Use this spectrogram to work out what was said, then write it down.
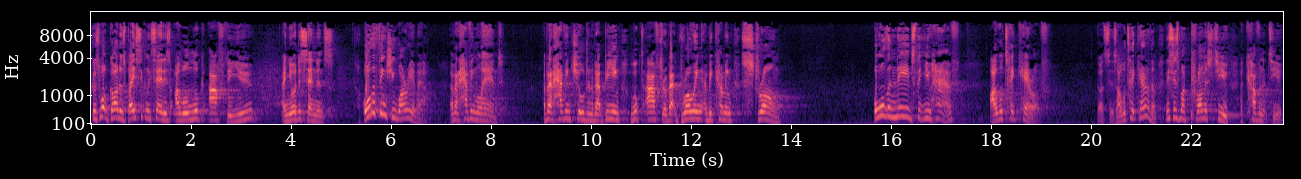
Because what God has basically said is, I will look after you and your descendants. All the things you worry about, about having land, about having children, about being looked after, about growing and becoming strong. All the needs that you have, I will take care of. God says, I will take care of them. This is my promise to you, a covenant to you.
